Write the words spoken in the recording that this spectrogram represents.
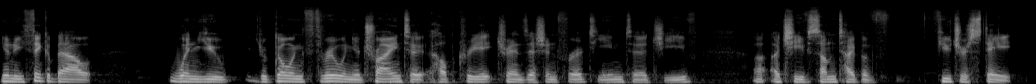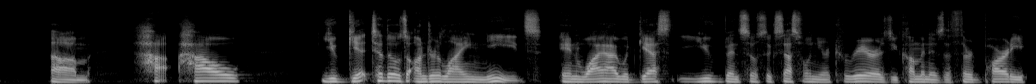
You know, you think about when you you're going through and you're trying to help create transition for a team to achieve uh, achieve some type of future state. Um, how how you get to those underlying needs and why I would guess you've been so successful in your career as you come in as a third party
